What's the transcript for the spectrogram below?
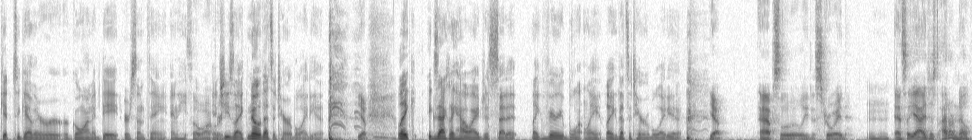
get together or, or go on a date or something. And he so awkward and she's like, no, that's a terrible idea. yep like exactly how I just said it, like very bluntly. Like that's a terrible idea. yep absolutely destroyed hmm and so yeah i just i don't know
